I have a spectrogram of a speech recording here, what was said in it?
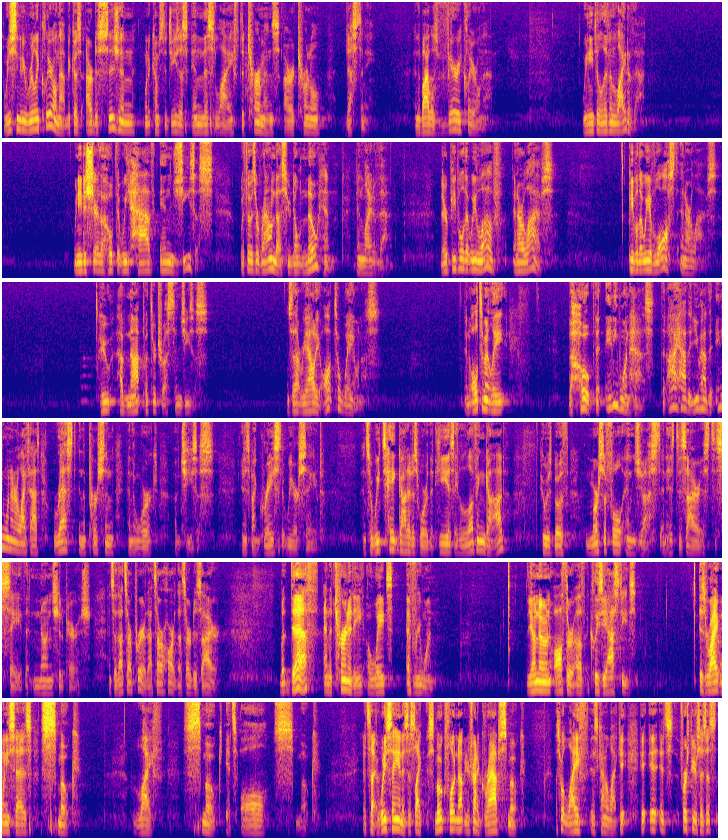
And we just need to be really clear on that because our decision when it comes to Jesus in this life determines our eternal destiny. And the Bible is very clear on that. We need to live in light of that. We need to share the hope that we have in Jesus with those around us who don't know him in light of that. There are people that we love in our lives, people that we have lost in our lives who have not put their trust in Jesus. And so that reality ought to weigh on us. And ultimately, the hope that anyone has, that I have, that you have, that anyone in our life has, rest in the person and the work of Jesus. It is by grace that we are saved. And so we take God at His word that He is a loving God who is both merciful and just, and His desire is to save, that none should perish. And so that's our prayer, that's our heart, that's our desire. But death and eternity awaits everyone the unknown author of Ecclesiastes, is right when he says, smoke, life, smoke. It's all smoke. It's like, what he's saying is it's like smoke floating up and you're trying to grab smoke. That's what life is kind of like. It, it, it's, First Peter says this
